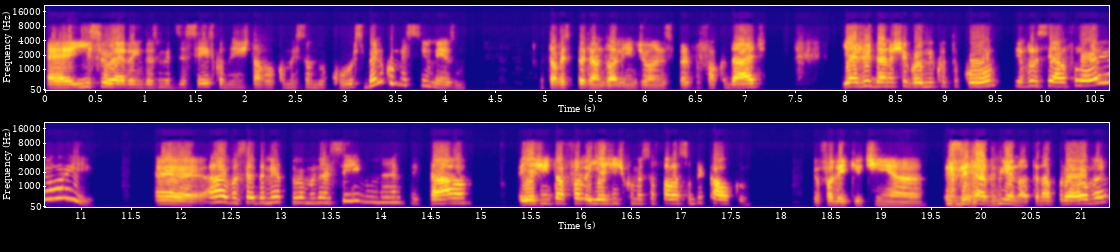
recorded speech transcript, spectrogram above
É, isso era em 2016, quando a gente estava começando o curso, bem no começo mesmo. Eu estava esperando a linha de ônibus para ir para a faculdade. E a Jordana chegou e me cutucou. E eu falei assim, ela falou, oi, oi. É, ah, você é da minha turma, né? Sim, né? E tal. E a gente tá falando, e a gente começou a falar sobre cálculo. Eu falei que eu tinha zerado minha nota na prova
